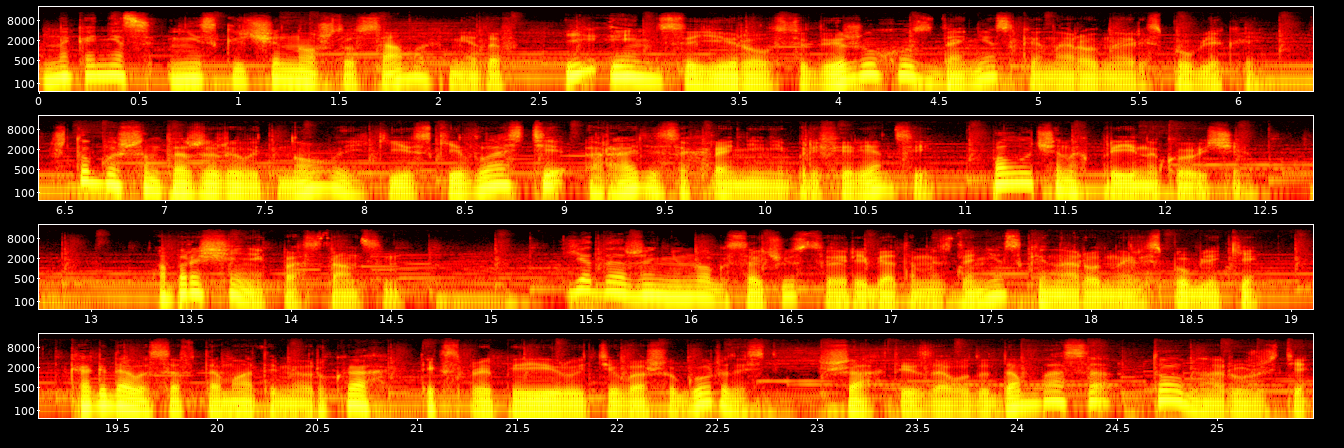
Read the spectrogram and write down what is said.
Наконец, не исключено, что сам Ахмедов и инициировал всю движуху с Донецкой Народной Республикой, чтобы шантажировать новые киевские власти ради сохранения преференций, полученных при Януковиче. Обращение к повстанцам. Я даже немного сочувствую ребятам из Донецкой Народной Республики – когда вы с автоматами в руках экспроприируете вашу гордость, шахты и заводы Донбасса, то обнаружите,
